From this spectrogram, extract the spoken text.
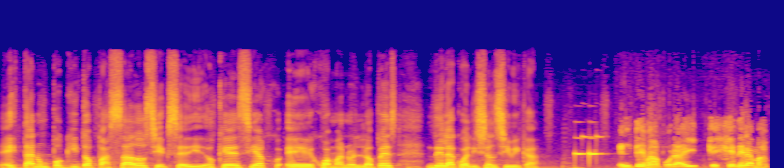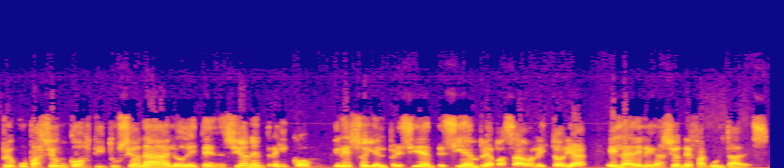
están un poquito pasados y excedidos. ¿Qué decía eh, Juan Manuel López de la coalición cívica? el tema por ahí que genera más preocupación constitucional o de tensión entre el Congreso y el presidente, siempre ha pasado en la historia, es la delegación de facultades.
